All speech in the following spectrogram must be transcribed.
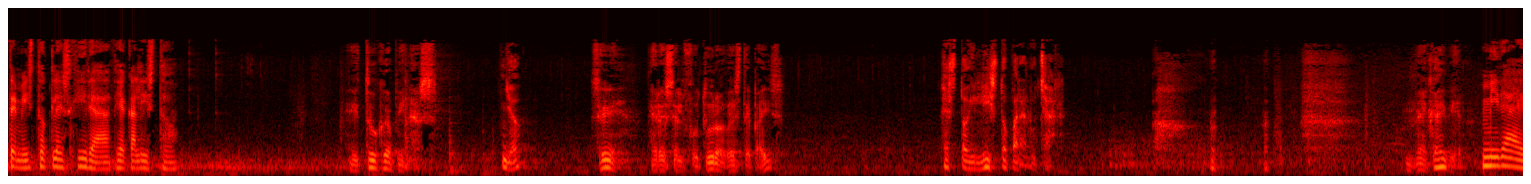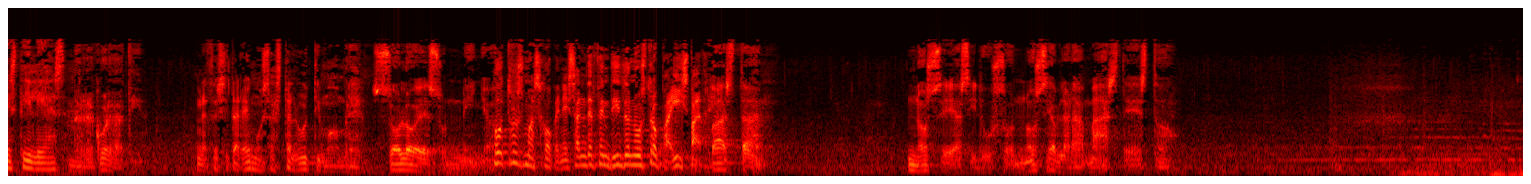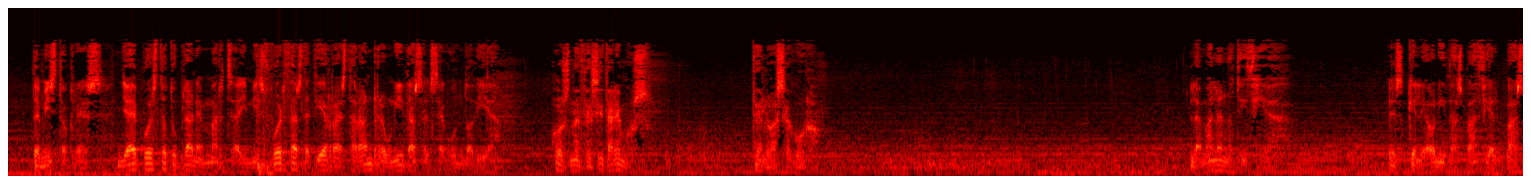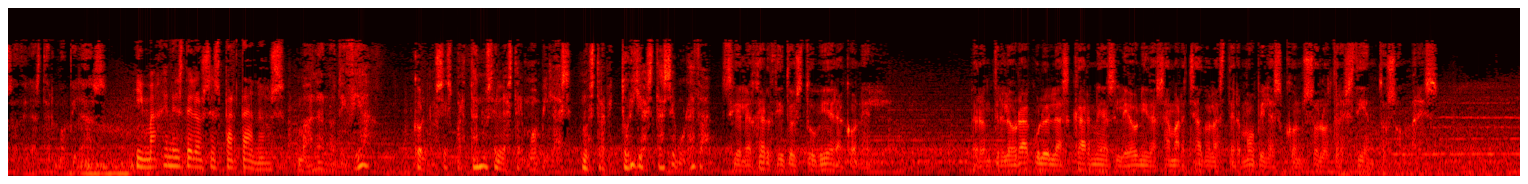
Temístocles gira hacia Calisto. ¿Y tú qué opinas? ¿Yo? Sí, eres el futuro de este país. Estoy listo para luchar. Me cae bien. Mira a Estilias. Me recuerda a ti. Necesitaremos hasta el último hombre. Solo es un niño. Otros más jóvenes han defendido nuestro país, padre. Basta. No seas iluso. No se hablará más de esto. Temístocles, ya he puesto tu plan en marcha y mis fuerzas de tierra estarán reunidas el segundo día. Os necesitaremos. Te lo aseguro. La mala noticia es que Leónidas va hacia el paso de las Termópilas. Imágenes de los espartanos. ¿Mala noticia? Con los espartanos en las Termópilas, nuestra victoria está asegurada. Si el ejército estuviera con él. Pero entre el oráculo y las carneas, Leónidas ha marchado a las Termópilas con solo 300 hombres.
